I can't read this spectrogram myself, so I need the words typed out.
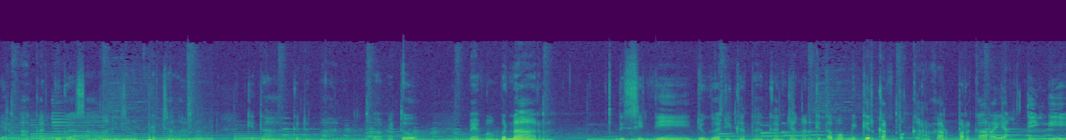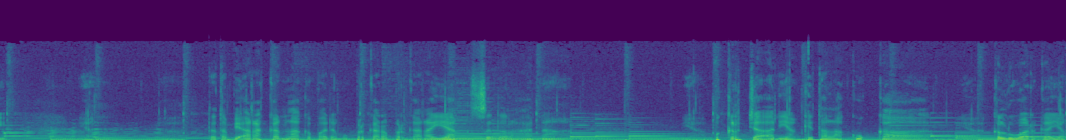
ya akan juga salah di dalam perjalanan kita ke depan. Sebab itu memang benar di sini juga dikatakan jangan kita memikirkan perkara-perkara yang tinggi. Ya, ya, tetapi arahkanlah kepadamu perkara-perkara yang sederhana. Pekerjaan yang kita lakukan, ya, keluarga yang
